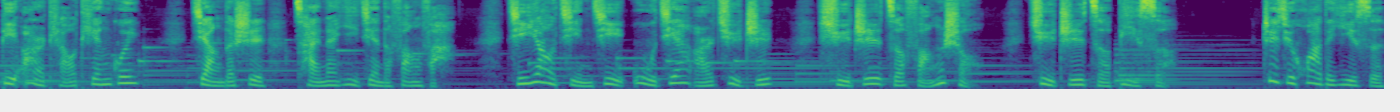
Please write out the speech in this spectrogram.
第二条天规，讲的是采纳意见的方法，即要谨记勿兼而拒之，许之则防守，拒之则闭塞。这句话的意思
